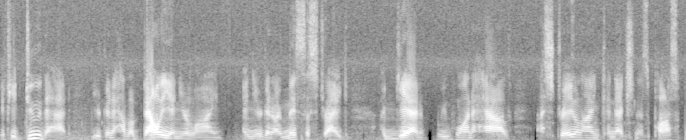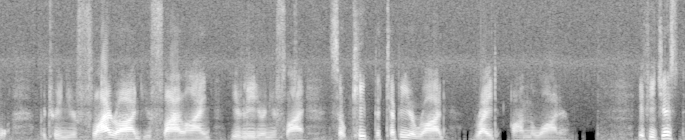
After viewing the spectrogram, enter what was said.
If you do that, you're going to have a belly in your line and you're going to miss a strike. Again, we want to have a straight line connection as possible between your fly rod, your fly line, your leader, and your fly. So keep the tip of your rod right on the water. If you just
